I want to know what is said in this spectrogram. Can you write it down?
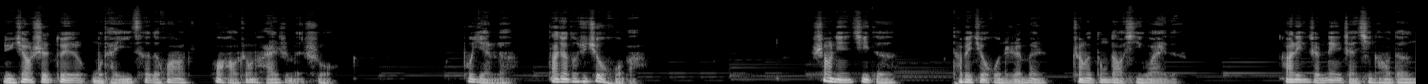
女教师对着舞台一侧的化化好妆的孩子们说：“不演了，大家都去救火吧。”少年记得，他被救火的人们撞得东倒西歪的。他拎着那盏信号灯，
